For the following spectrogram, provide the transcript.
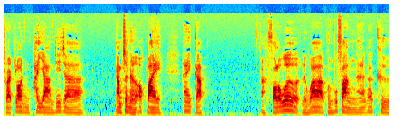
Triathlon พยายามที่จะนำเสนอออกไปให้กับ follower หรือว่าคุณผู้ฟังนะฮะก็คือ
